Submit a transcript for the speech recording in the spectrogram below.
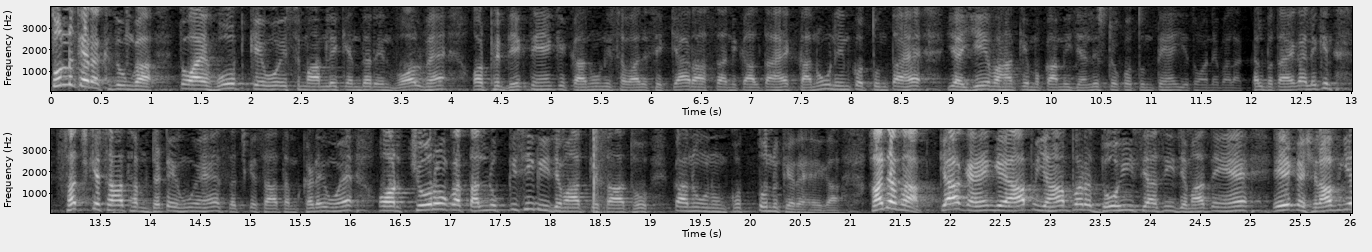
تن کے رکھ دوں گا۔ تو آئی ہوپ کہ وہ اس معاملے کے اندر انوالو ہیں اور پھر دیکھتے ہیں کہ قانون اس حوالے سے کیا راستہ نکالتا ہے، قانون ان کو تنتا ہے یا یہ وہاں کے مقامی جرنلسٹوں کو تنتے ہیں، یہ تو آنے والا کل بتائے گا۔ لیکن سچ کے ساتھ ہم ڈٹے ہوئے ہیں، سچ کے ساتھ ہم کھڑے ہوئے ہیں اور چوروں کا تعلق کسی بھی جماعت کے ساتھ ہو، قانون ان کو تن کے رہے گا۔ خواجہ صاحب، کیا کہیں گے آپ؟ یہاں پر دو ہی سیاسی جماعتیں ہیں، ایک اشرافیہ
